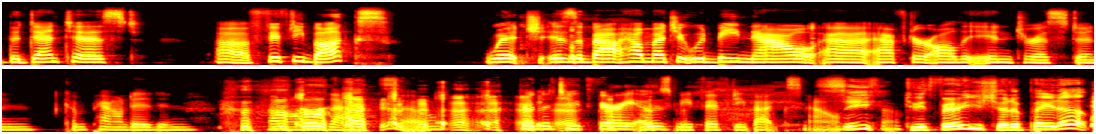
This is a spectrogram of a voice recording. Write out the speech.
the dentist uh 50 bucks, which is about how much it would be now uh after all the interest and compounded and all of that, so, for the tooth fairy owes me 50 bucks now. See, so. tooth fairy, you should have paid up.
